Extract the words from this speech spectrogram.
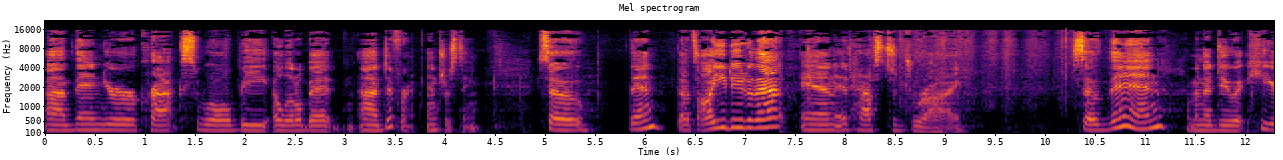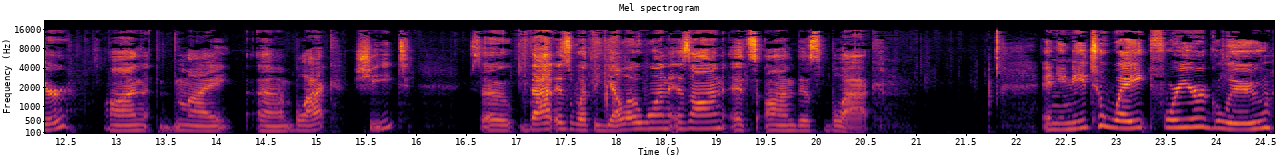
uh, then your cracks will be a little bit uh, different, interesting. So then that's all you do to that and it has to dry. So then I'm going to do it here on my um, black sheet. So that is what the yellow one is on. It's on this black. And you need to wait for your glue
